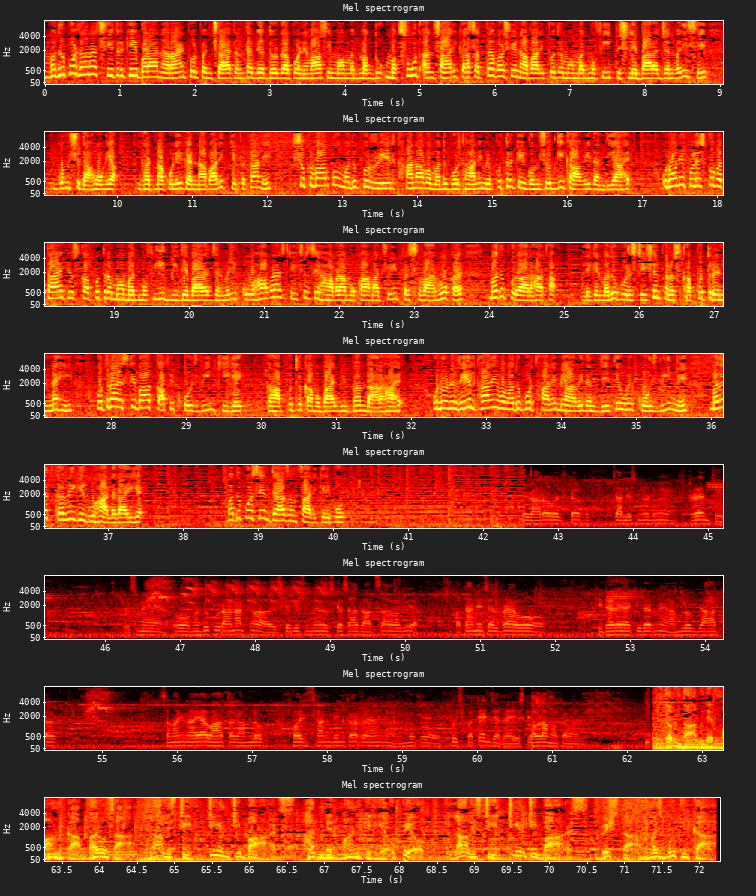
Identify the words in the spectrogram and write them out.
मधुपुर थाना क्षेत्र के बड़ा नारायणपुर पंचायत अंतर्गत दुर्गापुर निवासी मोहम्मद मकसूद अंसारी का 17 वर्षीय नाबालिग पुत्र मोहम्मद मुफीद पिछले 12 जनवरी से गुमशुदा हो गया। घटना को लेकर नाबालिग के पिता ने शुक्रवार को मधुपुर रेल थाना व मधुपुर थाने में पुत्र के गुमशुदगी का आवेदन दिया है। उन्होंने पुलिस को बताया कि उसका पुत्र मोहम्मद मुफीद बीते 12 जनवरी को हावड़ा स्टेशन से हावड़ा मोकामा ट्रेन पर सवार होकर मधुपुर आ रहा था। लेकिन मधुपुर स्टेशन पर उसका पुत्र नहीं, उतरा। इसके बाद काफ़ी खोजबीन की गई। कहा, पुत्र का मोबाइल भी बंद आ रहा है। उन्होंने रेल थाने व मधुपुर थाने में आवेदन देते हुए खोजबीन में मदद करने की गुहार लगाई है। मधुपुर से इम्तियाज़ अंसारी की रिपोर्ट। ग्यारह बजकर चालीस मिनट में ट्रेन थी। उसमें वो मधुपुर आना था, उसके बीच में उसके साथ हादसा हो गया। पता नहीं चल रहा है वो किधर है या किधर नहीं। हम लोग जहाँ तक समझ में आया, वहाँ तक हम लोग खोज छानबीन कर रहे हैं। हम लोग को कुछ पता नहीं चल रहा है, इसके बड़ा मौका वाले दमदार निर्माण का भरोसा, लाल स्टील टीएमटी बार्स। हर निर्माण के लिए उपयोग, लाल स्टील टीएमटी बार्स। रिश्ता, मजबूती का।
